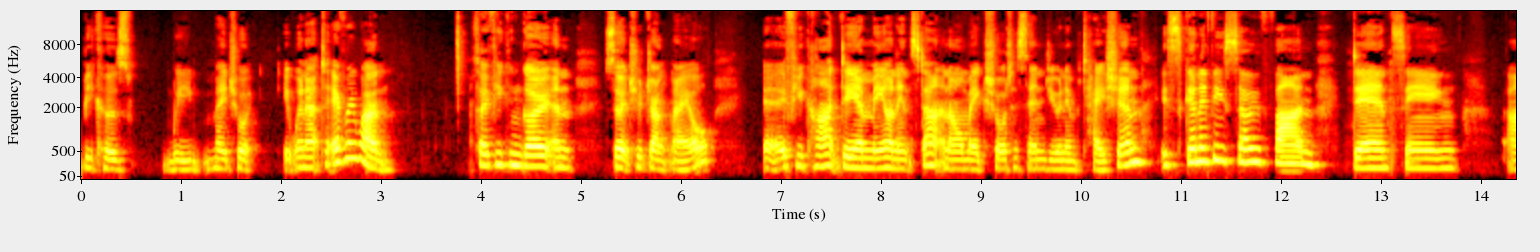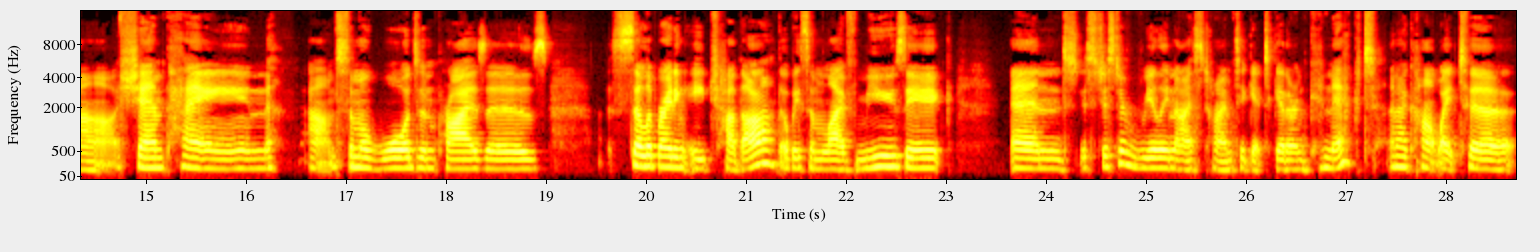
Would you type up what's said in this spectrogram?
because we made sure it went out to everyone. So if you can go and search your junk mail, if you can't DM me on Insta, and I'll make sure to send you an invitation. It's going to be so fun dancing, uh, champagne, um, some awards and prizes, celebrating each other. There'll be some live music, and it's just a really nice time to get together and connect. And I can't wait to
